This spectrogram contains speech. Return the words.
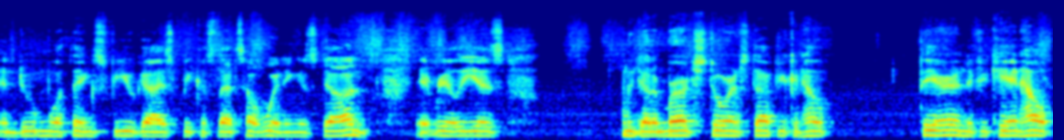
and do more things for you guys because that's how winning is done. It really is. We got a merch store and stuff. You can help there, and if you can't help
